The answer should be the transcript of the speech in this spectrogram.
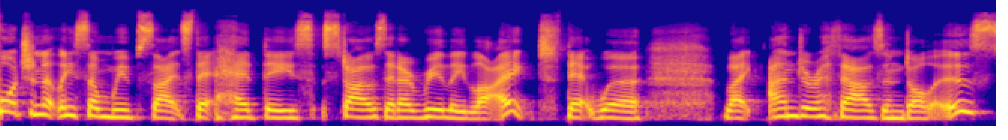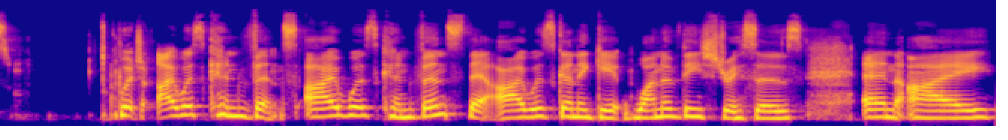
fortunately some websites that had these styles that I really liked that were like under a thousand dollars which I was convinced I was convinced that I was going to get one of these dresses and I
